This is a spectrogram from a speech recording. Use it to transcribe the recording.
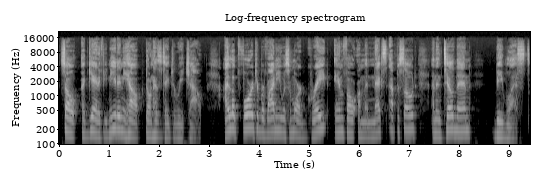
So, again, if you need any help, don't hesitate to reach out. I look forward to providing you with some more great info on the next episode. And until then, be blessed.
